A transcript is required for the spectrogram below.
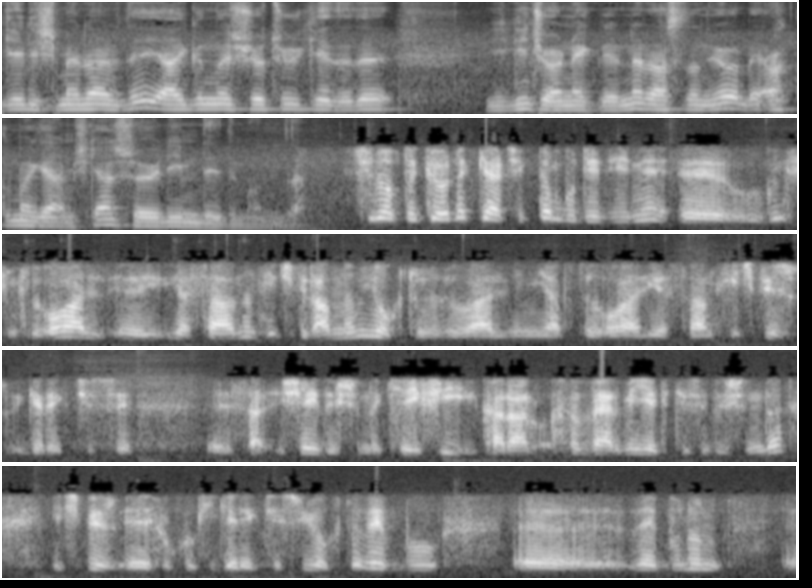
gelişmeler de yaygınlaşıyor. Türkiye'de de ilginç örneklerine rastlanıyor ve aklıma gelmişken söyleyeyim dedim onu da. Sinop'taki örnek gerçekten bu dediğini e, uygun çünkü OHAL e, yasağının hiçbir anlamı yoktu. Valinin yaptığı OHAL yasağının hiçbir gerekçesi e, şey dışında keyfi karar verme yetkisi dışında hiçbir e, hukuki gerekçesi yoktu ve bu e, ve bunun e,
